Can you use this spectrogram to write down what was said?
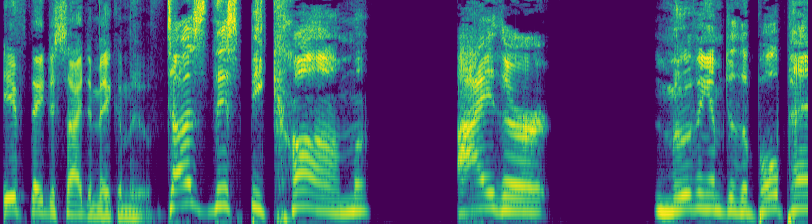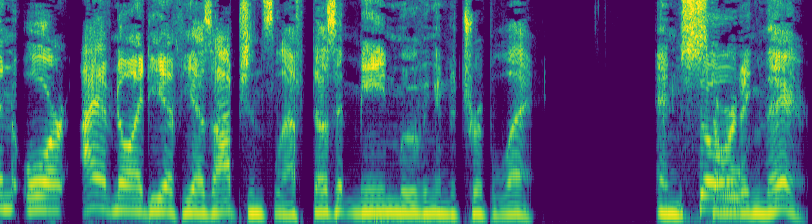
if they decide to make a move. does this become either moving him to the bullpen or I have no idea if he has options left. Does it mean moving him to AAA and So- starting there?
